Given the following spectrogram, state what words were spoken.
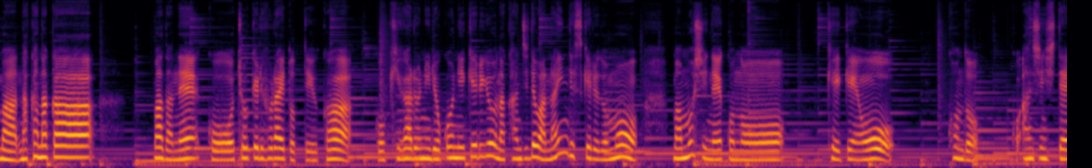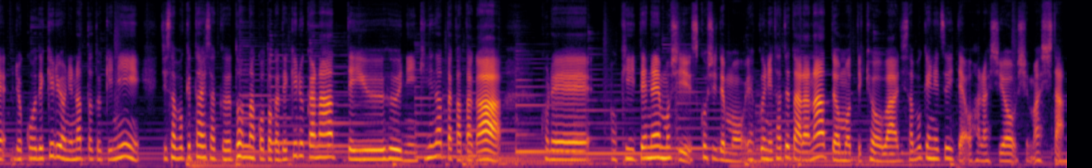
まあなかなかまだねこう長距離フライトっていうかこう気軽に旅行に行けるような感じではないんですけれども、まあ、もしねこの経験を今度こう安心して旅行できるようになった時に時差ボケ対策どんなことができるかなっていうふうに気になった方がこれを聞いてねもし少しでも役に立てたらなって思って今日は時差ボケについてお話をしました。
